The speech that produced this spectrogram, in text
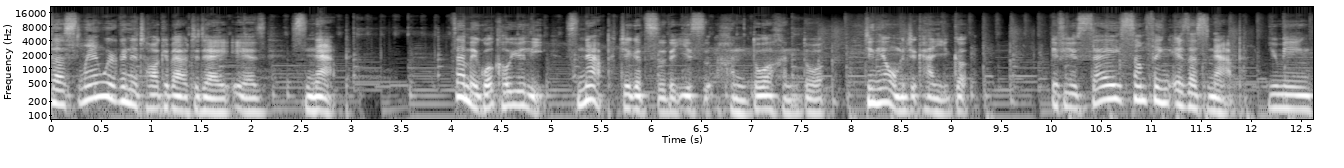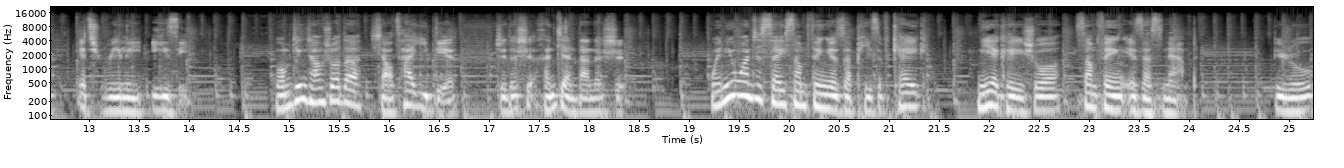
The slang we're going to talk about today is snap. 在美国口语里，snap 这个词的意思很多很多。今天我们只看一个。If you say something is a snap, you mean it's really easy. 我们经常说的小菜一碟，指的是很简单的事。When you want to say something is a piece of cake，你也可以说 something is a snap。比如，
